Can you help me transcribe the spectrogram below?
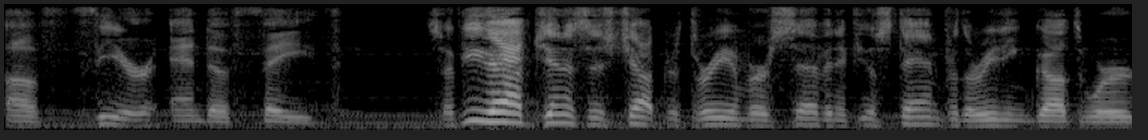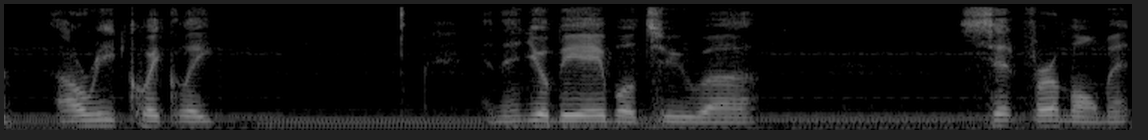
of fear and of faith. So if you have Genesis chapter 3 and verse 7, if you'll stand for the reading of God's word, I'll read quickly, and then you'll be able to uh, sit for a moment.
